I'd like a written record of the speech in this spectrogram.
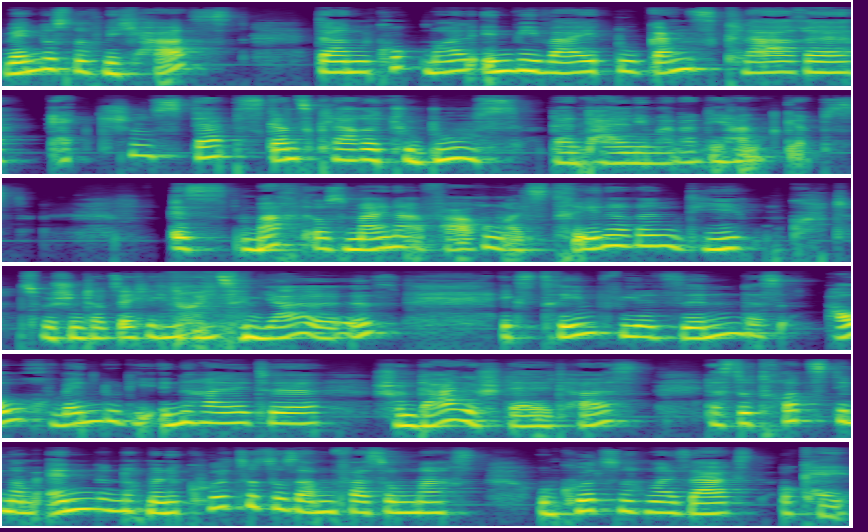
Wenn du es noch nicht hast, dann guck mal, inwieweit du ganz klare Action Steps, ganz klare To-Dos deinen Teilnehmern an die Hand gibst. Es macht aus meiner Erfahrung als Trainerin, die, oh Gott, inzwischen tatsächlich 19 Jahre ist, extrem viel Sinn, dass auch wenn du die Inhalte schon dargestellt hast, dass du trotzdem am Ende nochmal eine kurze Zusammenfassung machst und kurz nochmal sagst, okay,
